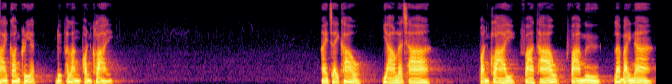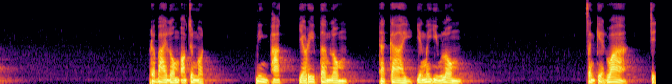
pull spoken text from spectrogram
ลายก้อนเครียดด้วยพลังผ่อนคลาย หายใจเข้า ยาวและช้า ผ่อนคลาย ฝ่าเท้า ฝ่ามือและใบหน้า ระบายลมออกจนหมด นิ่งพัก อย่ารีบเติมลม ถ้ากายยังไม่หิวลม สังเกตว่า จิต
